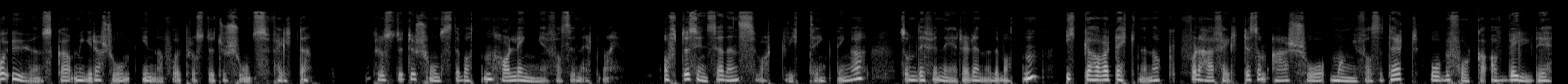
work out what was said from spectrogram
og uønska migrasjon innenfor prostitusjonsfeltet. Prostitusjonsdebatten har lenge fascinert meg. Ofte syns jeg den svart-hvitt-tenkninga som definerer denne debatten, ikke har vært dekkende nok for dette feltet som er så mangefasettert og befolka av veldig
